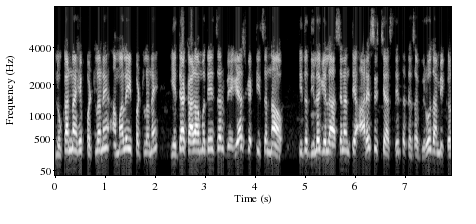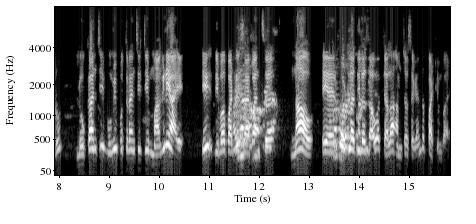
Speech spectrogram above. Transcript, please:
लोकांना हे पटलं नाही आम्हालाही पटलं नाही. येत्या काळामध्ये जर वेगळ्याच व्यक्तीचं नाव तिथं दिलं गेलं असेल आणि ते आर एस एसचे असतील तर त्याचा विरोध आम्ही करू. लोकांची भूमिपुत्रांची जी मागणी आहे की दिबा पाटील साहेबांचं नाव हे एअरपोर्टला दिलं जावं त्याला आमच्या सगळ्यांचा पाठिंबा आहे.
